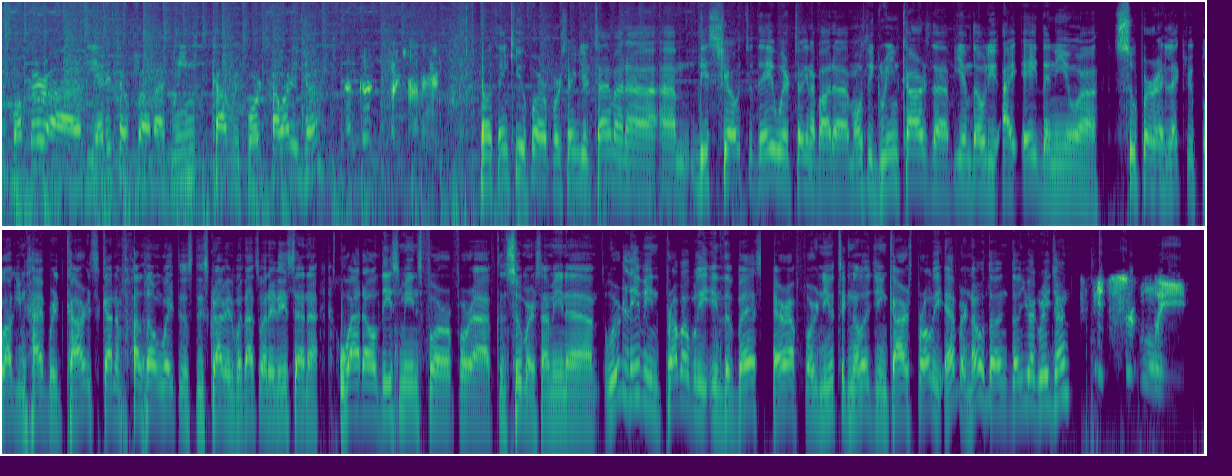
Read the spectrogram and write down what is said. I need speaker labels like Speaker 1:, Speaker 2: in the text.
Speaker 1: John Voelcker, uh, the editor from uh, Green Car Reports. How are you, John?
Speaker 2: I'm good. Thanks for having me.
Speaker 1: No, thank you for, for sharing your time. on uh, um, this show today, we're talking about uh, mostly green cars, the BMW i8, the new uh, super electric plug-in hybrid car. It's kind of a long way to describe it, but that's what it is. And uh, what all this means for for uh, consumers. I mean, uh, we're living probably in the best era for new technology in cars, probably ever. No, don't don't you agree, John?
Speaker 2: It's certainly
